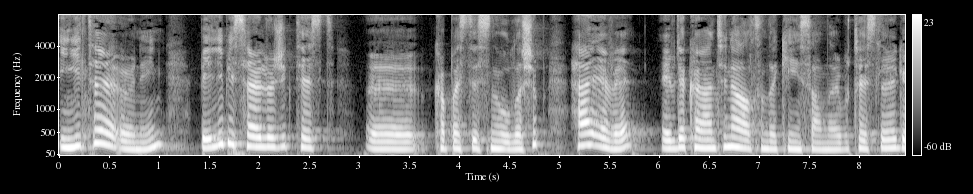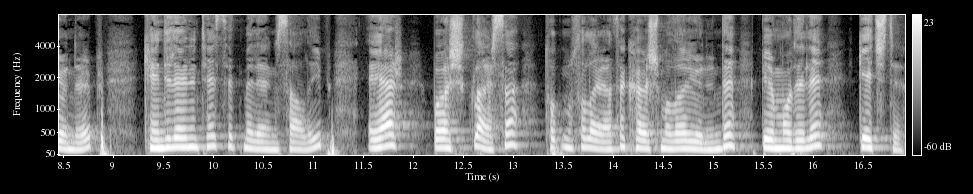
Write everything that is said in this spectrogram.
İngiltere örneğin belli bir serolojik test e, kapasitesine ulaşıp her eve evde karantina altındaki insanları bu testlere gönderip kendilerini test etmelerini sağlayıp eğer bağışıklarsa toplumsal hayata karışmaları yönünde bir modele geçti.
